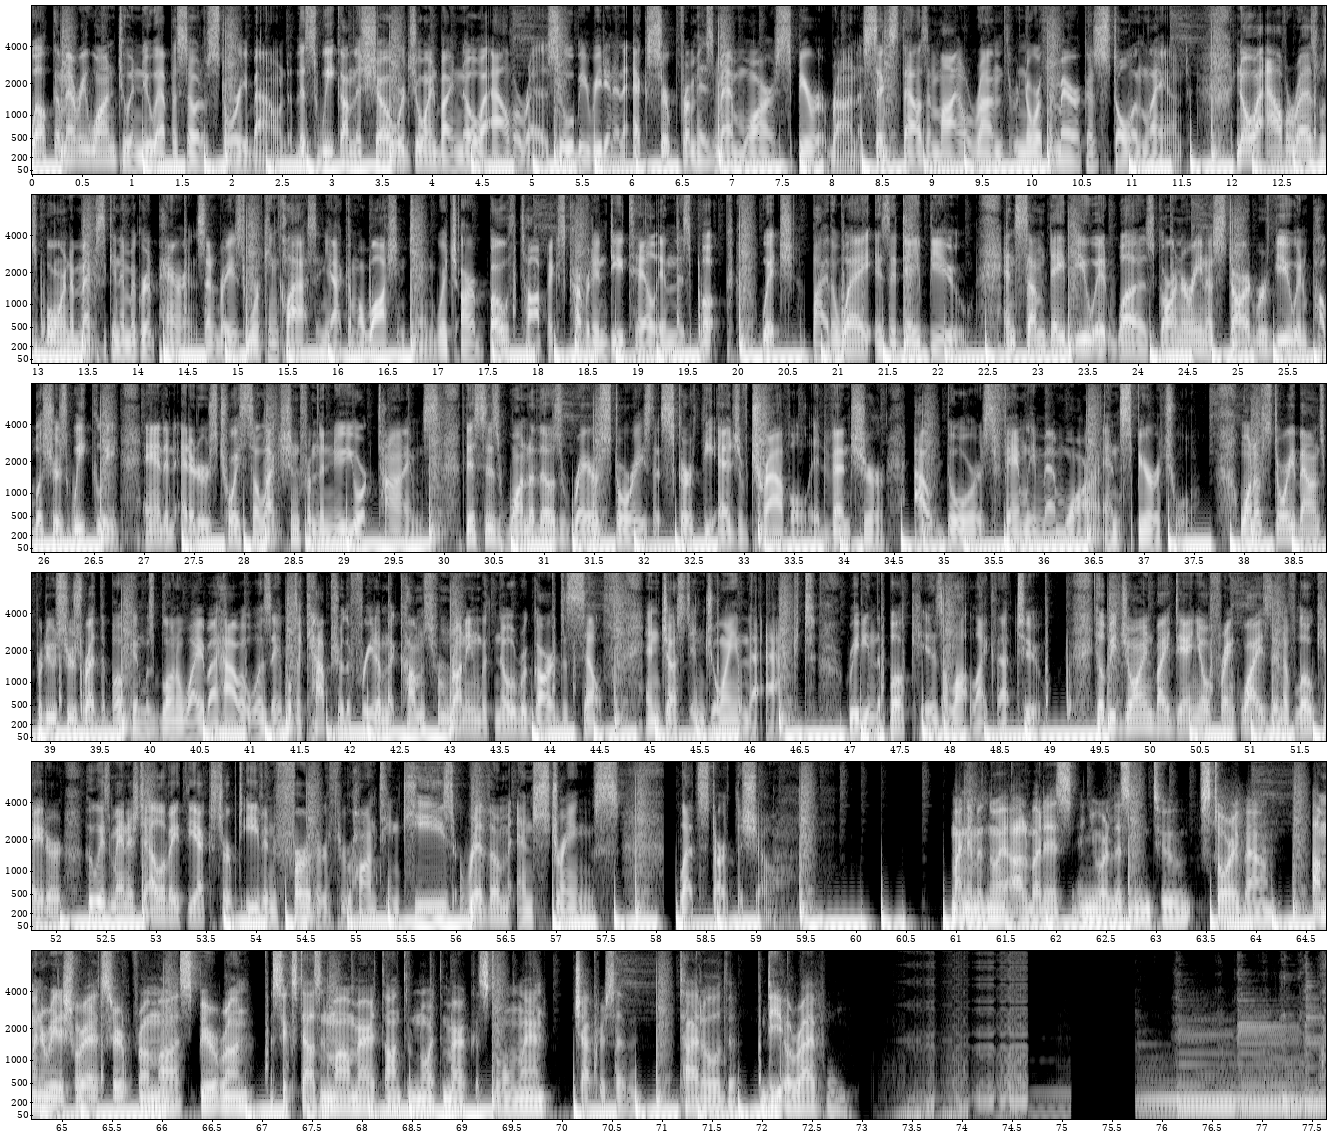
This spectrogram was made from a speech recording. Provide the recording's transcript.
Welcome, everyone, to a new episode of Storybound. This week on the show, we're joined by Noah Alvarez, who will be reading an excerpt from his memoir, Spirit Run, a 6,000 mile run through North America's stolen land. Noah Alvarez was born to Mexican immigrant parents and raised working class in Yakima, Washington, which are both topics covered in detail in this book, which, by the way, is a debut. And some debut it was, garnering a starred review in Publishers Weekly and an editor's choice selection from the New York Times. This is one of those rare stories that skirt the edge of travel, adventure, outdoors, family memoir, and spiritual. One of Storybound's producers read the book and was blown away by how it was able to capture the freedom that comes from running with no regard to self and just enjoying the act. Reading the book is a lot like that too. He'll be joined by Daniel Frank Weisen of Locator, who has managed to elevate the excerpt even further through haunting keys, rhythm, and strings. Let's start the show. My name is Noe Alvarez, and you are listening to Storybound. I'm going to read a short excerpt from uh, Spirit Run, a 6,000 mile marathon through North America's stolen land, Chapter 7, titled The Arrival.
